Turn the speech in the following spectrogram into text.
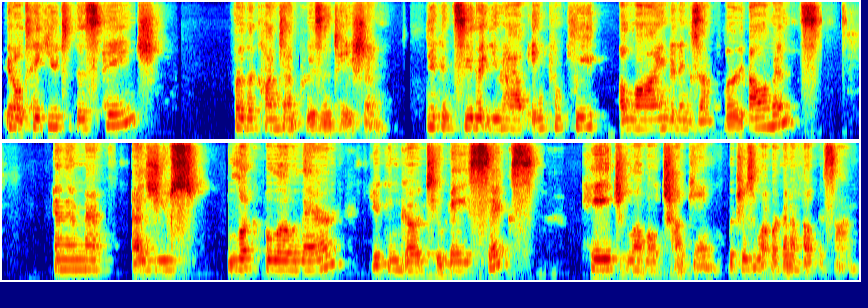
it'll take you to this page for the content presentation. You can see that you have incomplete, aligned, and exemplary elements. And then as you look below there, you can go to A6, page level chunking, which is what we're going to focus on.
